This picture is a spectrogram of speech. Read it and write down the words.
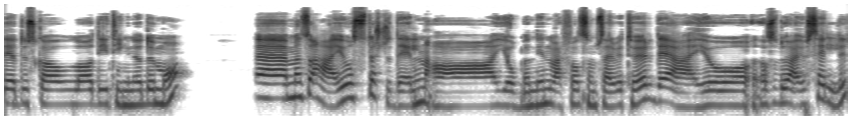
det du skal og de tingene du må. Men så er jo størstedelen av jobben din, i hvert fall som servitør, det er jo Altså, du er jo selger.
